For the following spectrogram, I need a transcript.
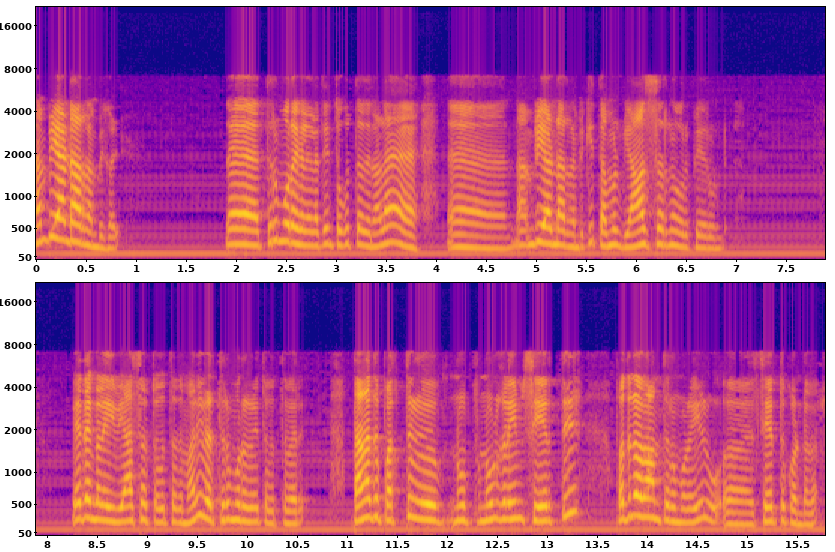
நம்பியாண்டார் நம்பிகள். இந்த திருமுறைகள் எல்லாத்தையும் தொகுத்ததுனால நம்பியாண்டார் நம்பிக்கு தமிழ் வியாசர்னு ஒரு பேர் உண்டு. வேதங்களை வியாசர் தொகுத்தது மாதிரி இவர் திருமுறைகளை தொகுத்தவர். தனது பத்து நூல்களையும் சேர்த்து பதினோராம் திருமுறையில் சேர்த்து கொண்டவர்.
